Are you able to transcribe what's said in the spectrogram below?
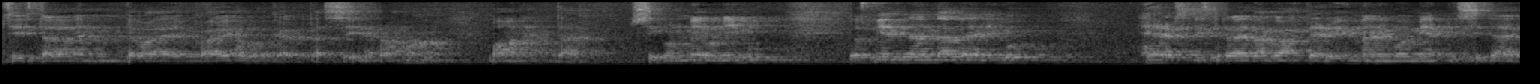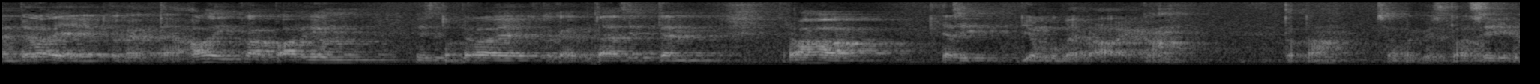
siis tällainen pelaaja, joka ei halua käyttää siihen rahaa, vaan että silloin meillä on niinku, jos mietitään tälleen niinku herskisti rajataan kahteen ryhmään, niin voi miettiä sitä, että on pelaajia, jotka käyttää aikaa paljon, ja sitten on pelaajia, jotka käyttää sitten rahaa ja sitten jonkun verran aikaa. Tota, se on oikeastaan siinä.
